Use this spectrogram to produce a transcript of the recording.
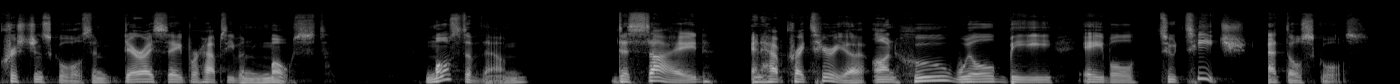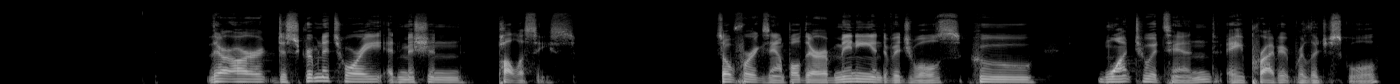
Christian schools, and dare I say, perhaps even most, most of them decide and have criteria on who will be able to teach at those schools. There are discriminatory admission policies. So, for example, there are many individuals who want to attend a private religious school,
